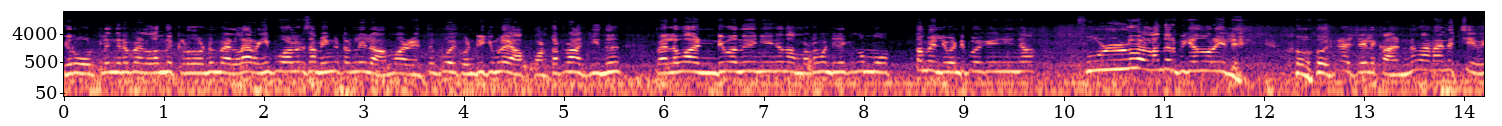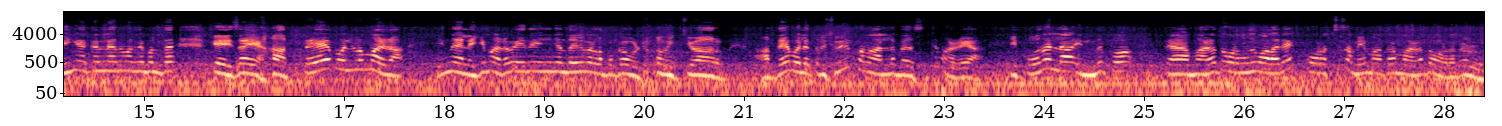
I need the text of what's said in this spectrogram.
ഈ റോട്ടിൽ ഇങ്ങനെ വെള്ളം നിൽക്കുന്നതുകൊണ്ടും വെള്ളം ഇറങ്ങി പോകാനുള്ള സമയം കിട്ടണില്ല ആ മഴയത്ത് പോയിക്കൊണ്ടിരിക്കുമ്പോഴേ അപ്പുറത്തെ ട്രാക്കിൽ നിന്ന് വല്ല വണ്ടി വന്നു കഴിഞ്ഞ് കഴിഞ്ഞാൽ നമ്മുടെ വണ്ടിയിലേക്കൊക്കെ മൊത്തം വലിയ വണ്ടി പോയി കഴിഞ്ഞ് കഴിഞ്ഞാൽ ഫുള്ള് വെള്ളം തെറിപ്പിക്കാന്ന് പറയില്ലേ? ഒരു രക്ഷയില്ല. കണ്ണ് കാണാനില്ല ചെവി കേൾക്കാനില്ല എന്ന് പറഞ്ഞ പോലത്തെ കേസായി അതേപോലുള്ള മഴ. ഈ നിലയ്ക്ക് മഴ പെയ്ത് കഴിഞ്ഞാൽ എന്തായാലും വെള്ളപ്പൊക്കം കിട്ടും മിക്കവാറും. അതേപോലെ തൃശ്ശൂർ ഇപ്പൊ നല്ല ബെസ്റ്റ് മഴയാ. ഇപ്പോന്നല്ല ഇന്നിപ്പോ മഴ തോർന്നത് വളരെ കുറച്ച് സമയം മാത്രം മഴ തോർന്നിട്ടുള്ളൂ.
